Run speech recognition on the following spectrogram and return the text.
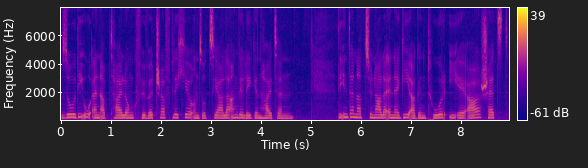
so die UN-Abteilung für wirtschaftliche und soziale Angelegenheiten. Die Internationale Energieagentur IEA schätzt,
